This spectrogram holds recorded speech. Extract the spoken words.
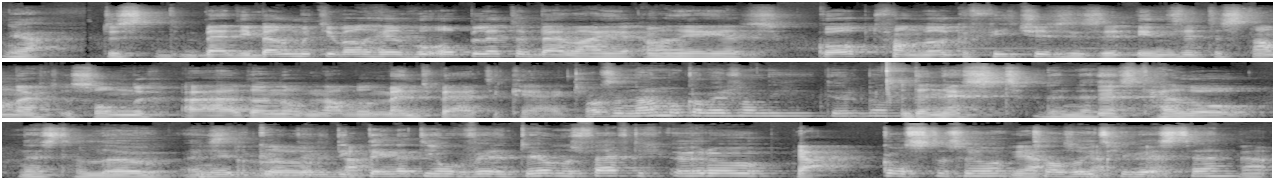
Ja, Dus bij die bel moet je wel heel goed opletten bij waar je, wanneer je dus koopt van welke features er zit- in zitten standaard zonder eh daar nog een abonnement bij te krijgen. wat was de naam ook alweer van die deurbel? De Nest. De Nest. Nest Hello. Nest Hello. En Nest ik, Hello, ik denk dat die ongeveer een 250 euro Ja. kostte zo. Ja, het zal zoiets ja, geweest zijn. Ja.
